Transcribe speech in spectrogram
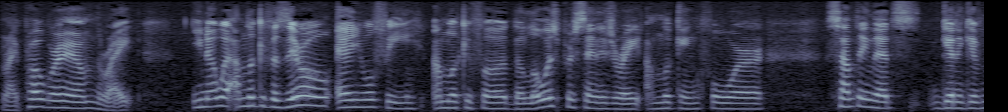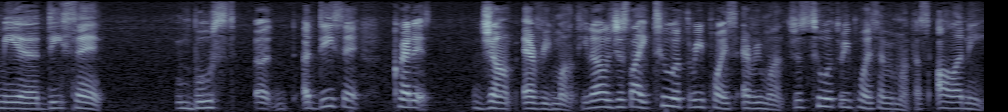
the right program, the right. You know what? I'm looking for zero annual fee. I'm looking for the lowest percentage rate. I'm looking for something that's going to give me a decent boost, a, a decent credit jump every month. You know, just like two or three points every month. Just two or three points every month. That's all I need.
